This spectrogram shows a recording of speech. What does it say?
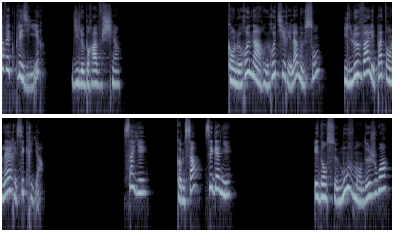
Avec plaisir, dit le brave chien. Quand le renard eut retiré l'hameçon, il leva les pattes en l'air et s'écria. Ça y est, comme ça, c'est gagné. Et dans ce mouvement de joie,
